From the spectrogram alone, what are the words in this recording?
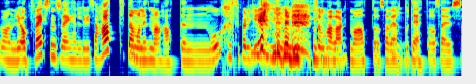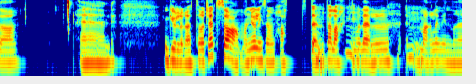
vanlig oppvekst, sånn som jeg heldigvis har hatt, der man liksom har hatt en mor, selvfølgelig, som har lagd mat og servert poteter og saus og eh, gulrøtter og kjøtt, så har man jo liksom hatt den tallerkenmodellen mer eller mindre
